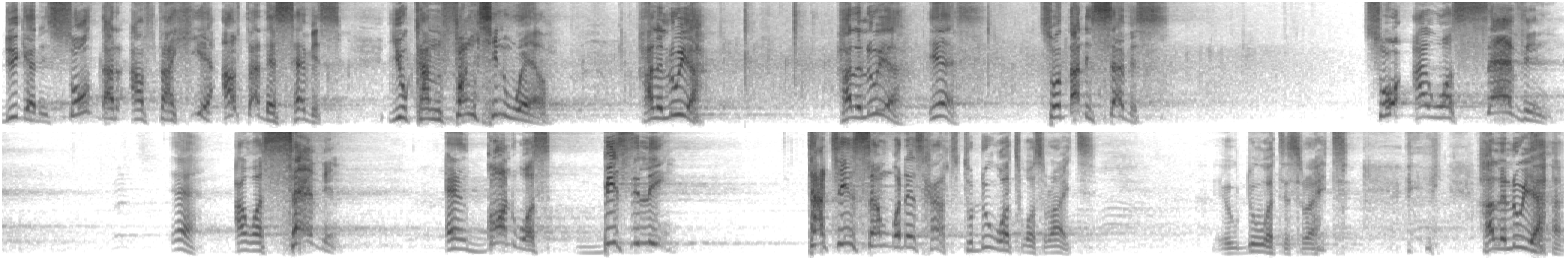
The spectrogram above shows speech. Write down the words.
Do you get it? So that after here, after the service, you can function well. Hallelujah. Hallelujah. Yes. So that is service. So I was serving. Yeah, I was serving. And God was busily touching somebody's heart to do what was right. Will do what is right. Hallelujah.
